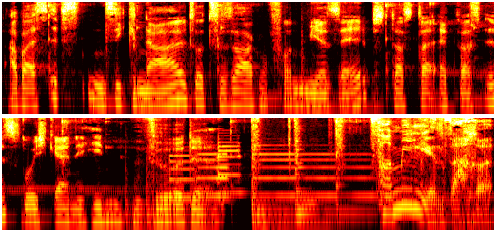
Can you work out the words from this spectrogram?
Aber es ist ein Signal sozusagen von mir selbst, dass da etwas ist, wo ich gerne hin würde. Familiensache.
